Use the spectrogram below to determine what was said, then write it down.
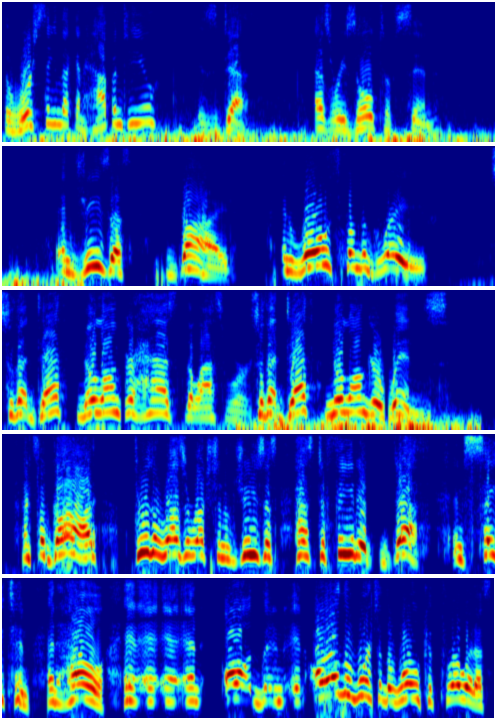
The worst thing that can happen to you is death as a result of sin. And Jesus died and rose from the grave so that death no longer has the last word, so that death no longer wins. And so God, through the resurrection of Jesus, has defeated death and Satan and hell and, and, and all, and, and all the worst that the world could throw at us.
